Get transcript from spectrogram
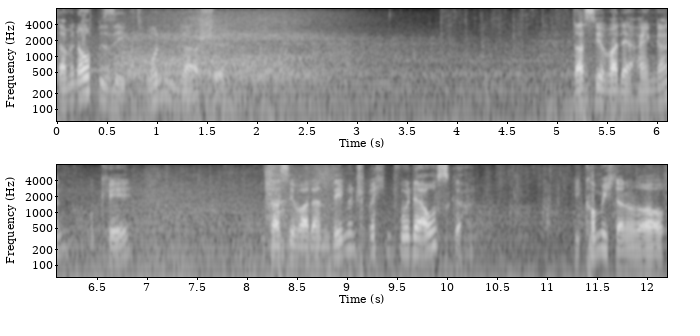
damit auch besiegt. Wunderschön. Das hier war der Eingang. Okay. Und das hier war dann dementsprechend wohl der Ausgang. Wie komme ich da nur drauf?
